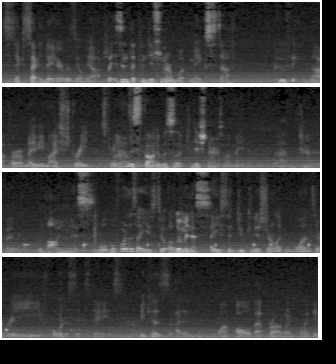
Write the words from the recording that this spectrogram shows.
sec- second day hair was the only option. But isn't the conditioner what makes stuff poofy? Not for maybe my straight straight. I always hair. thought it was the conditioner is what made it um, kind of a voluminous. Well, before this, I used to Luminous. I used to do conditioner like once every four to six days because I didn't want all that product. Like it,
